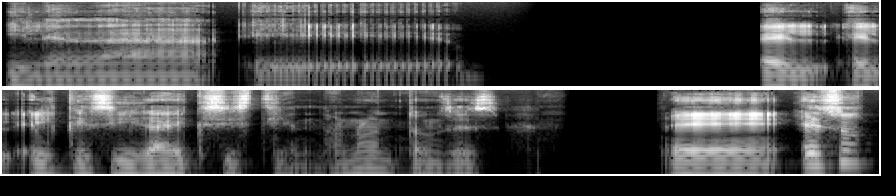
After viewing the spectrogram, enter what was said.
y le da eh, el, el, que siga existiendo, ¿no? Entonces, eh, eso,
